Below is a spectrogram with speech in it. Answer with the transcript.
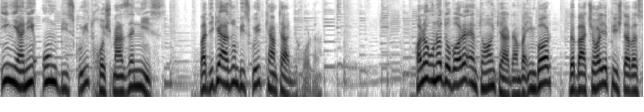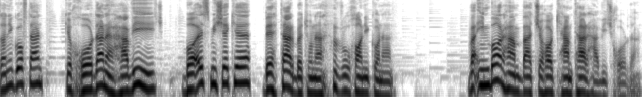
این یعنی اون بیسکویت خوشمزه نیست و دیگه از اون بیسکویت کمتر میخوردن. حالا اونا دوباره امتحان کردن و این بار به بچه های پیش دبستانی گفتن که خوردن هویج باعث میشه که بهتر بتونن روخانی کنن. و این بار هم بچه ها کمتر هویج خوردن.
